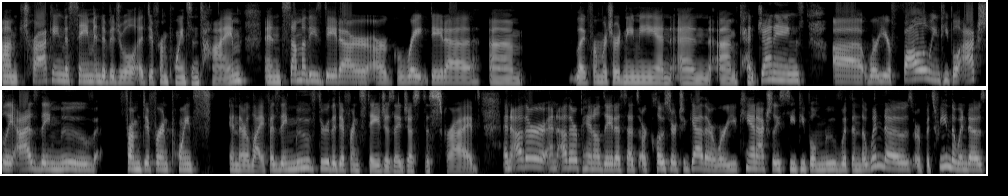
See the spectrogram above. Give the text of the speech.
um, tracking the same individual at different points in time. And some of these data are, are great data um, like from Richard Niemi and and um, Kent Jennings, uh, where you're following people actually as they move from different points in their life as they move through the different stages I just described. And other and other panel data sets are closer together where you can't actually see people move within the windows or between the windows,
